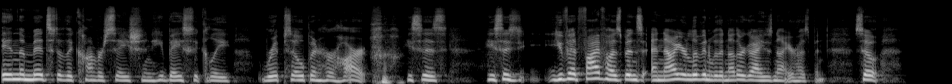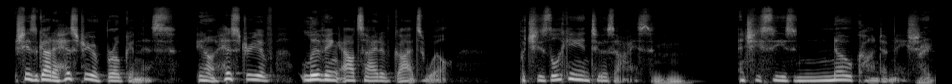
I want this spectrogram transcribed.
in the midst of the conversation, he basically rips open her heart. he says, he says, You've had five husbands, and now you're living with another guy who's not your husband. So she's got a history of brokenness, you know, a history of living outside of God's will. But she's looking into his eyes mm-hmm. and she sees no condemnation. Right.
